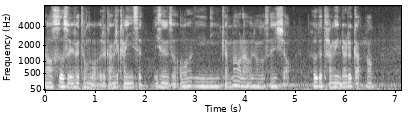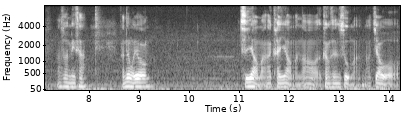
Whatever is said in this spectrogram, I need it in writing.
然后喝水也会痛什么，我就赶快去看医生。医生说：“哦，你你感冒了。”我想说三小，喝个糖饮料就感冒。他说没差，反正我就吃药嘛，他开药嘛，然后抗生素嘛，然后叫我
